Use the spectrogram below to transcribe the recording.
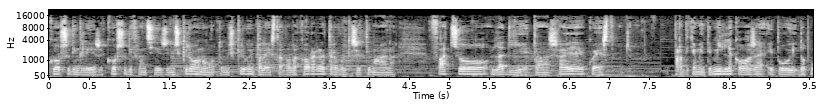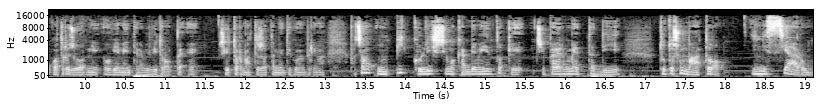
corso di inglese, corso di francese, mi iscrivo a nuoto, mi iscrivo in palestra, vado a correre tre volte a settimana, faccio la dieta, sai questo. Praticamente mille cose e poi dopo quattro giorni ovviamente ne avevi troppe e sei tornato esattamente come prima. Facciamo un piccolissimo cambiamento che ci permetta di tutto sommato iniziare un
